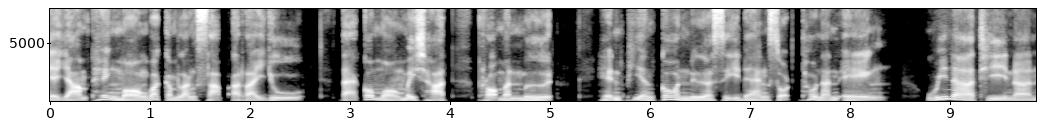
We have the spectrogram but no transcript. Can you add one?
ยายามเพ่งมองว่ากำลังสับอะไรอยู่ แต่ก็มองไม่ชัด เพราะมันมืด เห็นเพียงก้อนเนื้อสีแดงสดเท่านั้นเอง วินาทีนั้น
